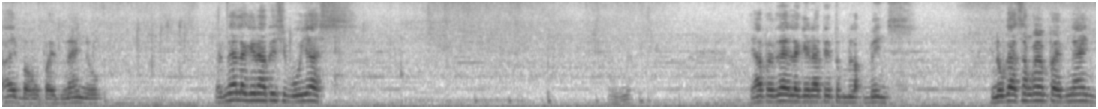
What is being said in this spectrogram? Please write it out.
Ay, bango 5.9 no. Pag nalagyan natin sibuyas. Yan, 5.9, lagyan natin itong black beans. Hinugasan ko yung 5.9.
